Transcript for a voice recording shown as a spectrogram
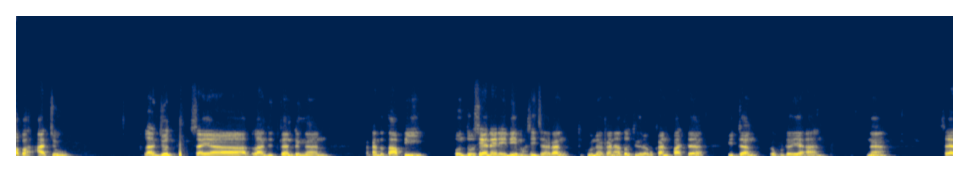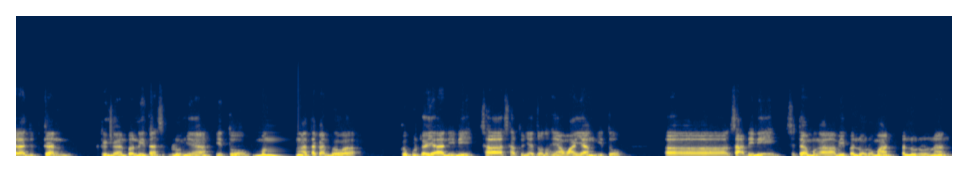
apa acu. Lanjut, saya lanjutkan dengan akan tetapi untuk CNN ini masih jarang digunakan atau diterapkan pada bidang kebudayaan. Nah, saya lanjutkan dengan penelitian sebelumnya itu mengatakan bahwa kebudayaan ini salah satunya contohnya wayang itu eh, saat ini sedang mengalami penurunan penurunan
